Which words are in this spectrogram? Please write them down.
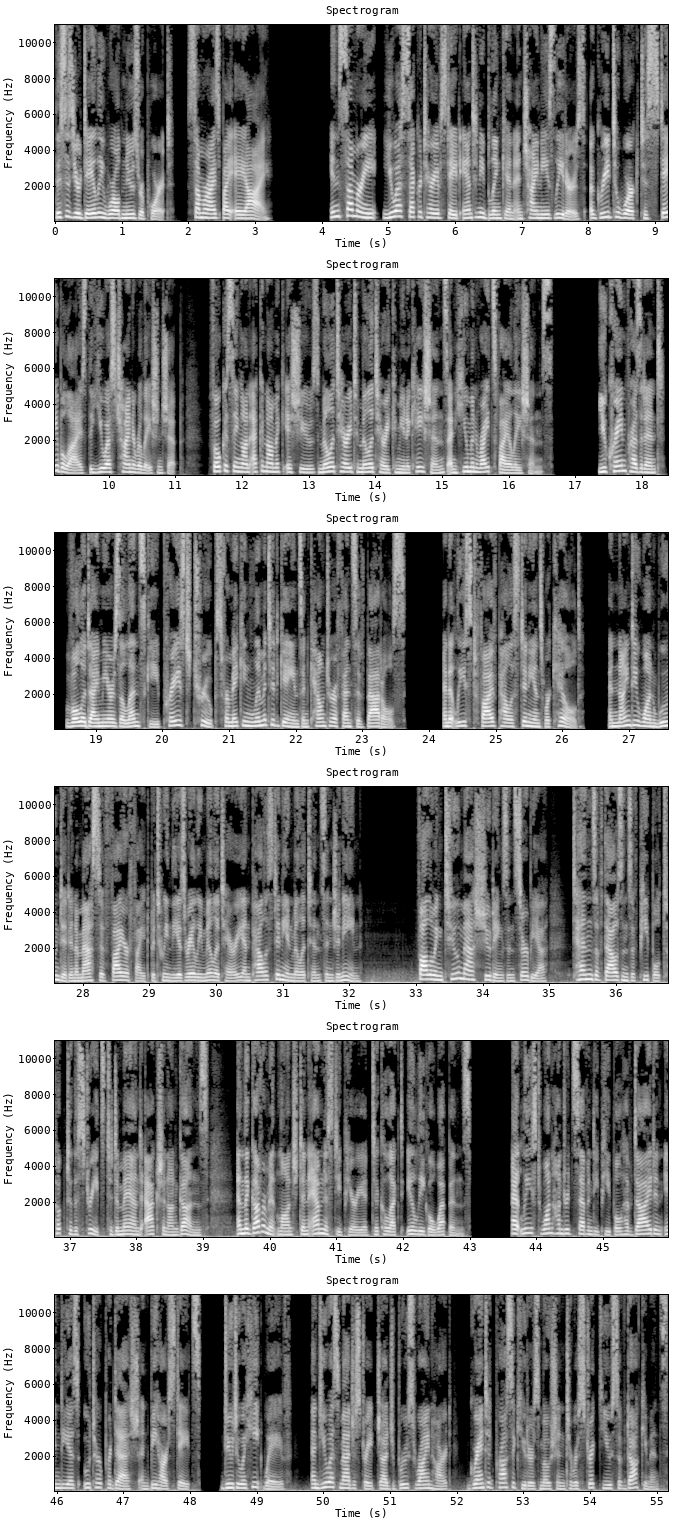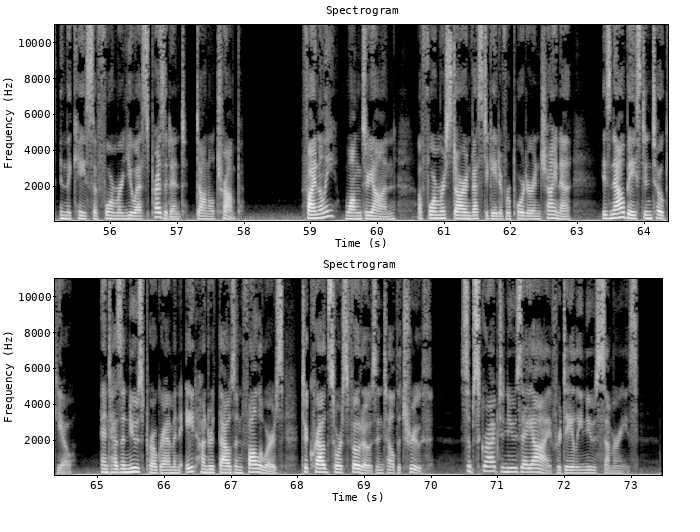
This is your daily world news report, summarized by AI. In summary, U.S. Secretary of State Antony Blinken and Chinese leaders agreed to work to stabilize the U.S.-China relationship, focusing on economic issues, military-to-military communications, and human rights violations. Ukraine President Volodymyr Zelensky praised troops for making limited gains in counteroffensive battles, and at least five Palestinians were killed, and 91 wounded in a massive firefight between the Israeli military and Palestinian militants in Jenin. Following two mass shootings in Serbia, tens of thousands of people took to the streets to demand action on guns, and the government launched an amnesty period to collect illegal weapons. At least 170 people have died in India's Uttar Pradesh and Bihar states due to a heat wave, and U.S. Magistrate Judge Bruce Reinhart granted prosecutors' motion to restrict use of documents in the case of former U.S. President Donald Trump. Finally, Wang Jian, a former star investigative reporter in China, is now based in Tokyo and has a news program and 800,000 followers to crowdsource photos and tell the truth. Subscribe to News AI for daily news summaries.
